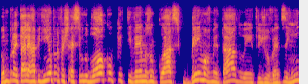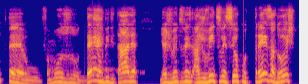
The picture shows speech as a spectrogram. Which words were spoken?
Vamos para a Itália rapidinho para fechar esse segundo bloco, porque tivemos um clássico bem movimentado entre Juventus e Inter, o famoso derby de Itália, e a Juventus, a Juventus venceu por 3 a 2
